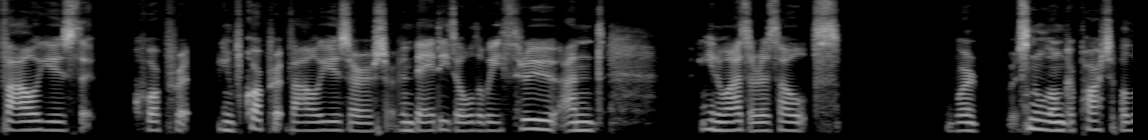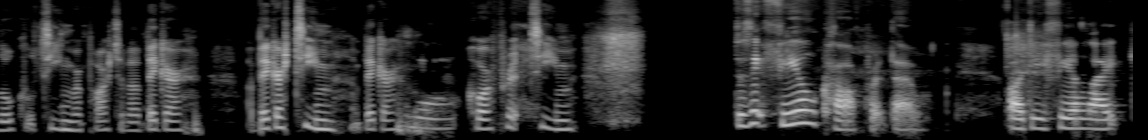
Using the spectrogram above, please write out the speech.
values that corporate you know corporate values are sort of embedded all the way through, and you know as a result, we're it's no longer part of a local team. We're part of a bigger a bigger team, a bigger yeah. corporate team. Does it feel corporate though? Or do you feel like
